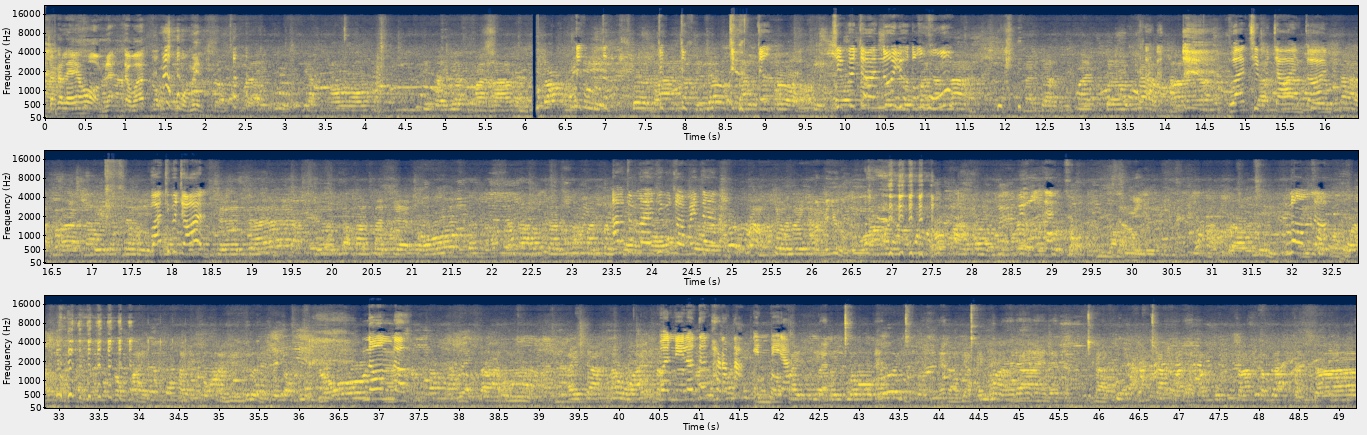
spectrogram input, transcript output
จักรแล้หอมแหละแต่ว่าหัวเหม็น ชีพจรหนูอยู่ตรงหูวัดชีพจรก่อนวัดชีพจรเอาทำไมชีพจรไม่เต้นอะ มันไม่อยู่ตรงหัว อยู่ตรงไหน นมเหรอนมเหรอวันนี้เราเต้นพาราตักอินเดียอยากให้ว่าให้ได้เลยครับต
